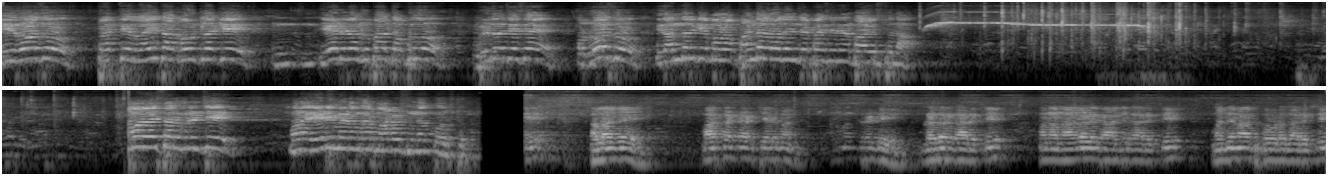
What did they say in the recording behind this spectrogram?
ఈరోజు ప్రతి రైతు అకౌంట్లోకి ఏడు వేల రూపాయల డబ్బులు విడుదల చేసే రోజు ఇది అందరికీ మన పండుగ రోజు అని చెప్పేసి నేను భావిస్తున్నా. సమావేశాల గురించి మన ఏడి మేడం గారు మాట్లాడుతుందా కోరుతున్నా. అలాగే market chairman Hanumanth Reddy brother గారికి మన నాగళి రాజు గారికి మంజునాథ్ గౌడ్ గారికి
